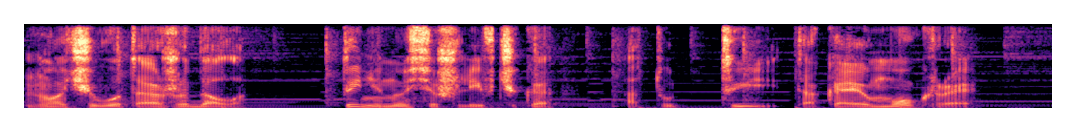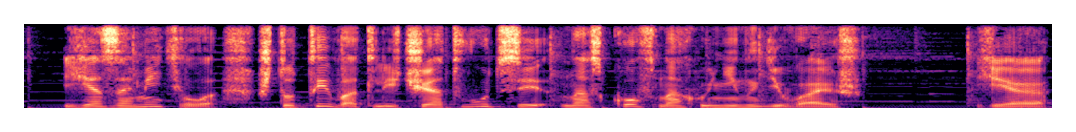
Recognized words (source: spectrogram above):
«Ну а чего ты ожидала? Ты не носишь лифчика, а тут ты такая мокрая». «Я заметила, что ты, в отличие от Вудси, носков нахуй не надеваешь». «Я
